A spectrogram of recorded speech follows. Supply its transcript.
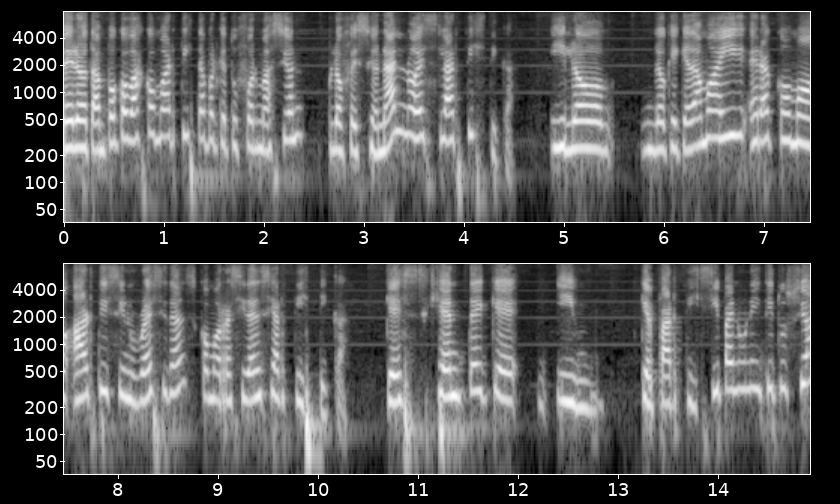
pero tampoco vas como artista porque tu formación profesional no es la artística. Y lo, lo que quedamos ahí era como Artist in Residence, como residencia artística que es gente que, que participa en una institución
